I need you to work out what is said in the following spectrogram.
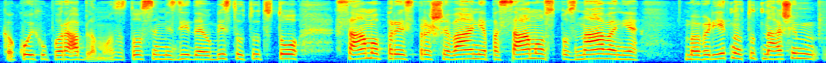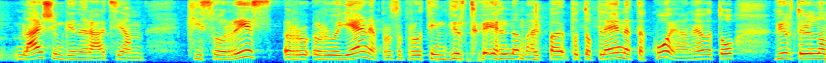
kako jih uporabljamo. Zato se mi zdi, da je v bistvu tudi to samo preizpraševanje, pa samo spoznavanje, pa verjetno tudi našim mlajšim generacijam, ki so res rojene v tem virtualnem ali pa potopljene tako, v to virtualno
